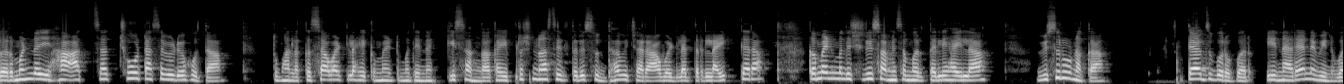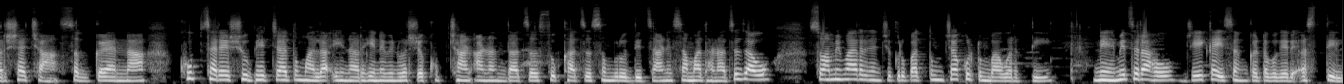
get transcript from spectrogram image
तर मंडळी हा आजचा छोटासा व्हिडिओ होता. तुम्हाला कसा वाटला हे कमेंटमध्ये नक्की सांगा. काही प्रश्न असेल तरी सुद्धा विचारा. आवडला तर लाईक करा. कमेंटमध्ये श्री स्वामी समर्थ लिहायला विसरू नका. त्याचबरोबर येणाऱ्या नवीन वर्षाच्या सगळ्यांना खूप साऱ्या शुभेच्छा. तुम्हाला येणार हे नवीन वर्ष खूप छान आनंदाचं सुखाचं समृद्धीचं आणि समाधानाचं जावो. स्वामी महाराजांची कृपा तुमच्या कुटुंबावरती नेहमीच राहो. जे काही संकट वगैरे असतील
